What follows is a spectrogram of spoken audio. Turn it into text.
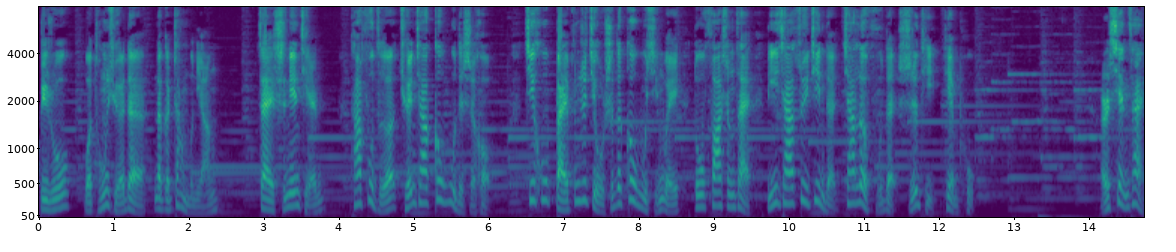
比如我同学的那个丈母娘，在十年前她负责全家购物的时候，几乎百分之九十的购物行为都发生在离家最近的家乐福的实体店铺。而现在，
